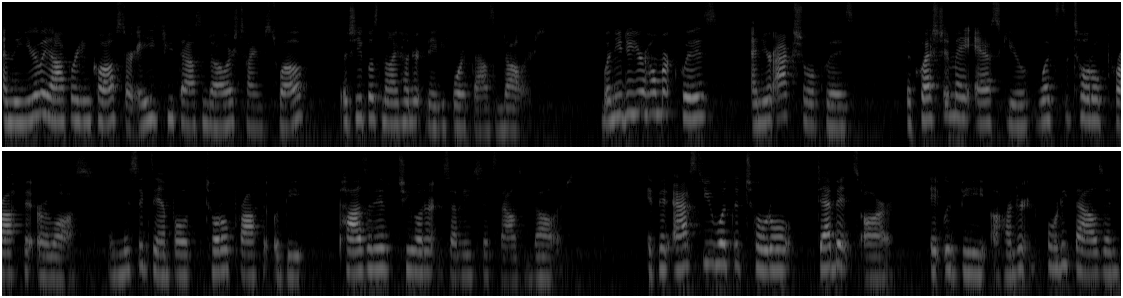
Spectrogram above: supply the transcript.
And the yearly operating costs are $82,000 times 12, which equals $984,000. When you do your homework quiz and your actual quiz, the question may ask you, what's the total profit or loss? In this example, the total profit would be positive $276,000. If it asks you what the total debits are, it would be 140,000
